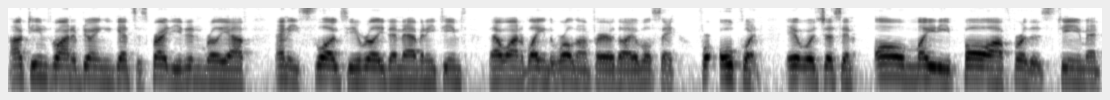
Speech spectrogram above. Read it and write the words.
how teams wound up doing against the spread. You didn't really have any slugs. You really didn't have any teams that wound up lighting the world on fire, though I will say for Oakland, it was just an almighty fall off for this team, and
